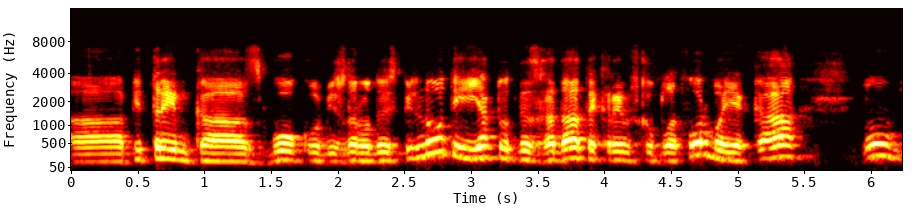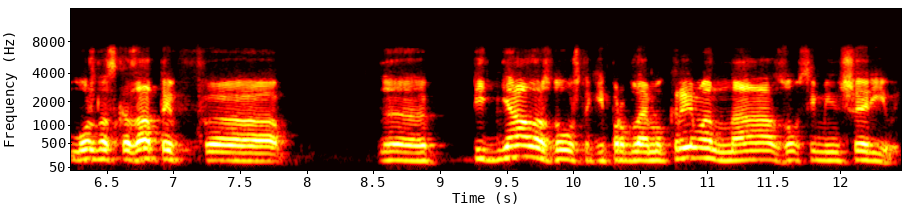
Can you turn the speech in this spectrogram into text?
е, підтримка з боку міжнародної спільноти, і як тут не згадати Кримську платформу, яка ну можна сказати, в, е, е, підняла знову ж таки проблему Крима на зовсім інший рівень.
